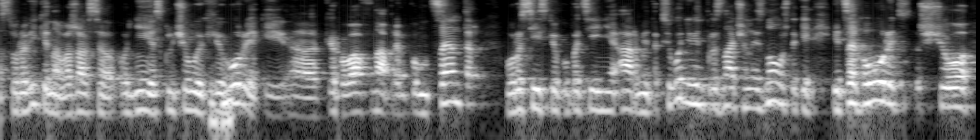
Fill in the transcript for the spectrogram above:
Суровікіна вважався однією з ключових фігур, який е, керував напрямком центр у російській окупаційній армії. Так сьогодні він призначений знову ж таки, і це говорить, що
